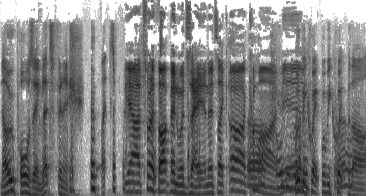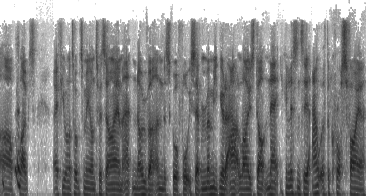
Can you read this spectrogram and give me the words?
No pausing. Let's finish. Let's. yeah, that's what I thought Ben would say, and it's like, oh, come Oh, on, man. We'll be quick. We'll be quick with our, our plugs. If you want to talk to me on Twitter, I am at Nova underscore 47. Remember, you can go to outlives.net. You can listen to Out of the Crossfire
